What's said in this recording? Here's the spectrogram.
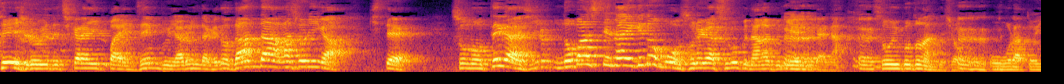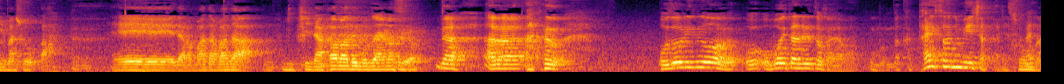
手広げて力いっぱい全部やるんだけどだんだんはしょりが来てその手が広伸ばしてないけどもうそれがすごく長く見えるみたいな、うんそういうことなんでしょう、うんオーラと言いましょうか、えー、だからまだまだ道半ばでございますよ、だあのあの踊りのお覚えたてとかはもうなんか体操に見えちゃったりそうなんだ。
